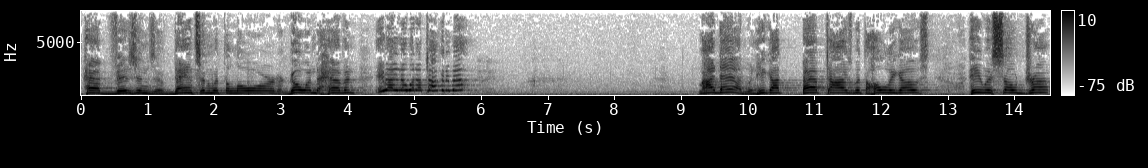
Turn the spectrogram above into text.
had visions of dancing with the Lord or going to heaven. Anybody know what I'm talking about? My dad, when he got baptized with the Holy Ghost, he was so drunk,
